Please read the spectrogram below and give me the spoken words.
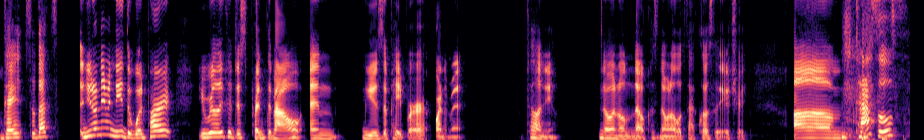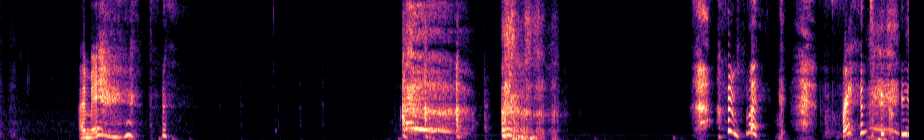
Okay, so that's you don't even need the wood part. You really could just print them out and use a paper ornament. I'm telling you, no one will know because no one will look that closely at your tree. Um, tassels. I made. I'm like frantically.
